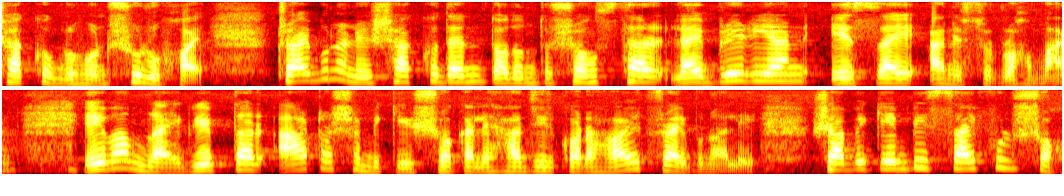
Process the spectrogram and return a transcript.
সাক্ষ্য গ্রহণ শুরু হয়। ট্রাইব্যুনালের সাক্ষ্য দেন তদন্ত সংস্থার লাইব্রেরিয়ান এসআই আনিসুর রহমান। এ মামলায় গ্রেপ্তার আট আসামিকে সকালে হাজির করা হয় ট্রাইব্যুনালে। সাবেক এমপি সাইফুল সহ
